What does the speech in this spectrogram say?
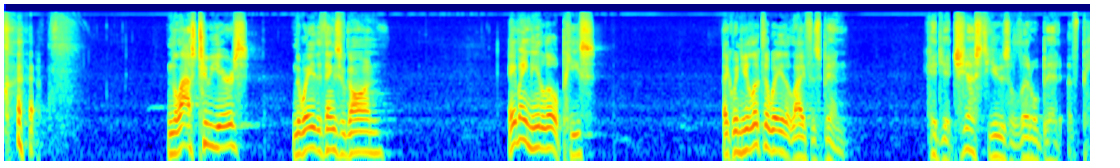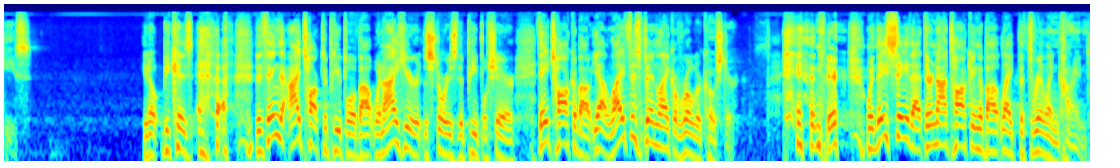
in the last two years, in the way that things have gone, Anybody need a little peace? Like when you look the way that life has been, could you just use a little bit of peace? You know, because the thing that I talk to people about when I hear the stories that people share, they talk about, yeah, life has been like a roller coaster. and when they say that, they're not talking about like the thrilling kind.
